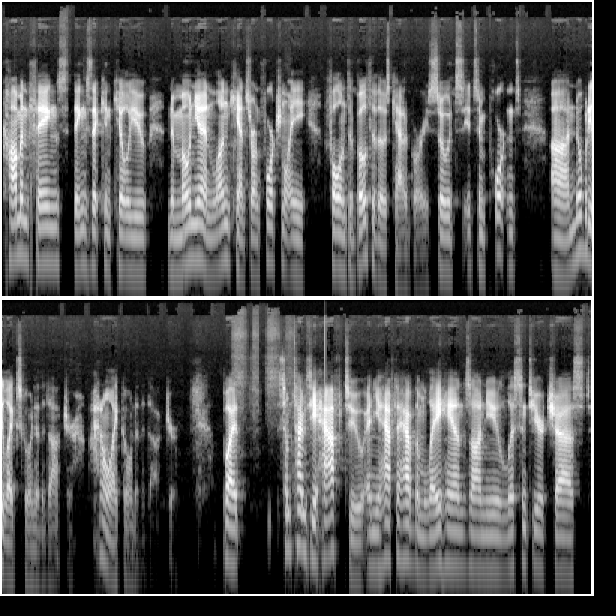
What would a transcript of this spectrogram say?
common things, things that can kill you. Pneumonia and lung cancer, unfortunately, fall into both of those categories. So it's it's important. Uh, nobody likes going to the doctor. I don't like going to the doctor, but sometimes you have to, and you have to have them lay hands on you, listen to your chest,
